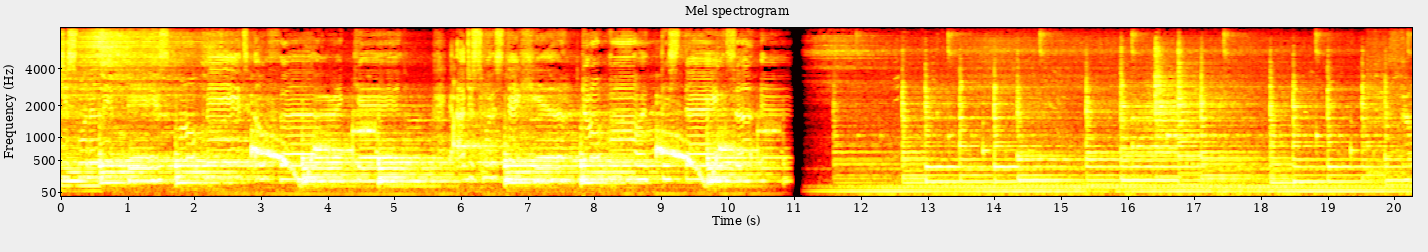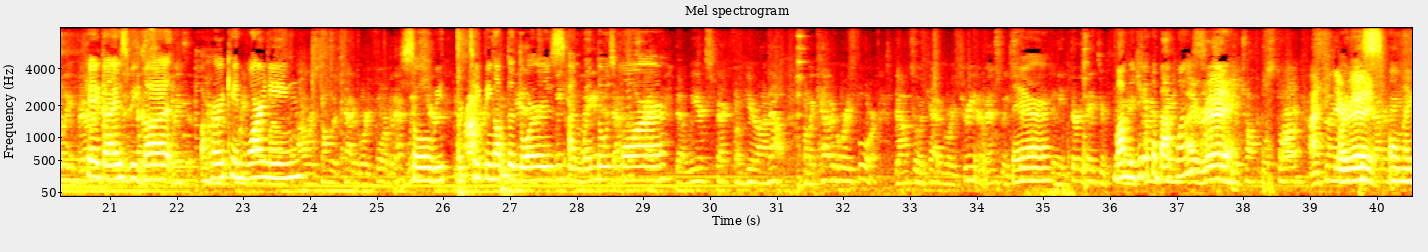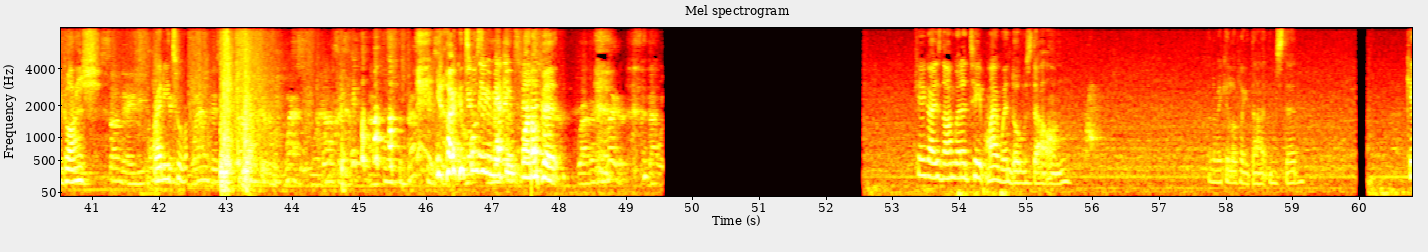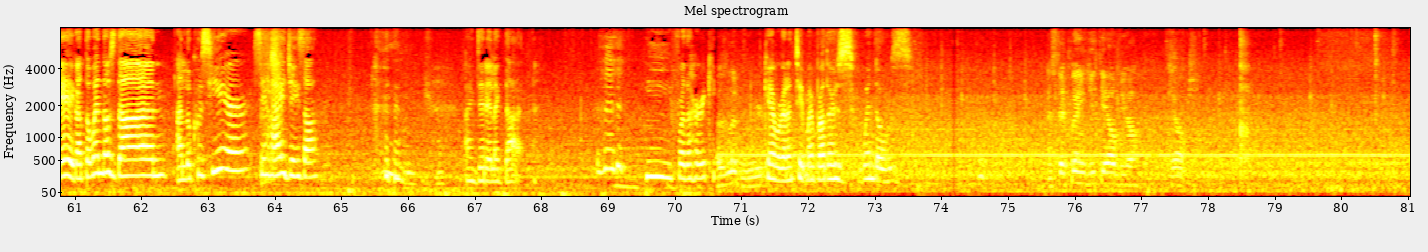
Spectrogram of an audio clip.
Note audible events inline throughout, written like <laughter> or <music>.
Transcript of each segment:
just wanna live this moment over again. I just wanna stay here. Don't want this thing to end. Okay, guys, we got a hurricane warning. So we, we're taping up the doors and windows more. That we expect from here on out, from a category four down to a category three and eventually two There. in the Thursday through Mom, did you get the back timeframe. ones? I read it. The tropical storm. I Sunday, stay Are ready. these? Oh my gosh. Sunday, Ready to- when this is done to the west will happen. And of course, the best case <laughs> You know, I'm supposed to be making fun of it. Okay, guys, now I'm gonna tape my windows down. I'm Gonna make it look like that instead. Okay, got the windows done. And look who's here. Say hi, Jasa. <laughs> I did it like that. <laughs> Hee, For the hurricane. Does it look weird? Okay, we're gonna tape my brother's windows. I still playing GTA VR. Yep.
